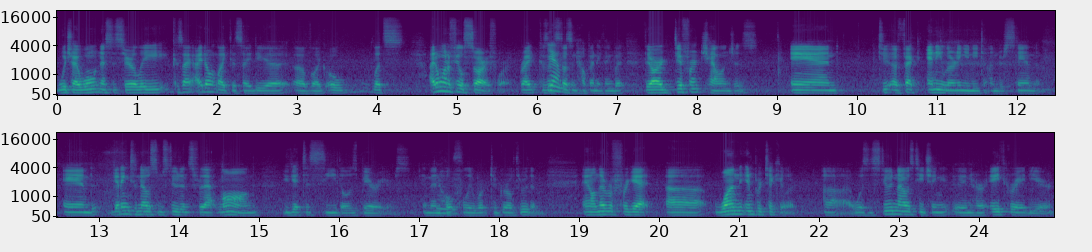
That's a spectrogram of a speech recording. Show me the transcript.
which I won't necessarily, because I, I don't like this idea of like, oh, let's, I don't want to feel sorry for it, right? Because Yeah. this doesn't help anything. But there are different challenges, and to affect any learning, you need to understand them. And getting to know some students for that long, you get to see those barriers, and then hopefully work to grow through them. And I'll never forget uh, one in particular uh, was a student I was teaching in her eighth grade year,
